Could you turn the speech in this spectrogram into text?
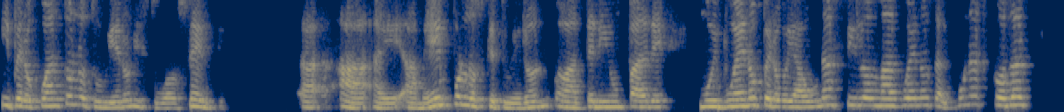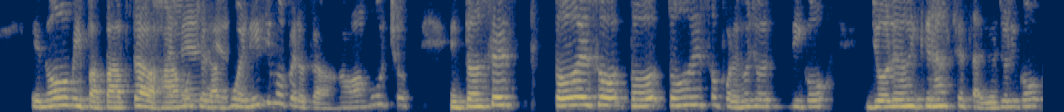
Y pero ¿cuántos lo tuvieron y estuvo ausente? amén por los que tuvieron o han tenido un padre muy bueno, pero y aún así los más buenos, algunas cosas, que no, mi papá trabajaba mucho, era buenísimo, pero trabajaba mucho. Entonces, todo eso, todo, todo eso, por eso yo digo, yo le doy gracias a Dios, yo le digo,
